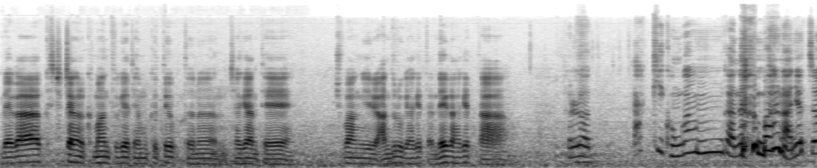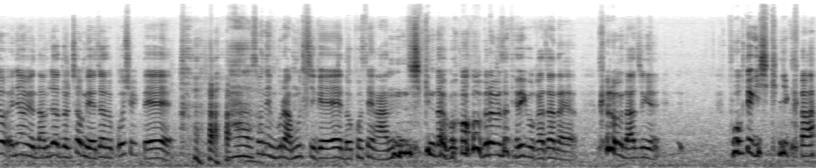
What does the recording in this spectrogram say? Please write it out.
내가 그 직장을 그만두게 되면 그때부터는 자기한테 주방 일안 들어오게 하겠다. 내가 하겠다. 별로 딱히 공감 가는 말은 아니었죠. 왜냐하면 남자들 처음에 여자들 꼬실 때, 아, 손에 물 안 묻히게 너 고생 안 시킨다고 그러면서 데리고 가잖아요. 그러고 나중에 부엌대기 시키니까.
